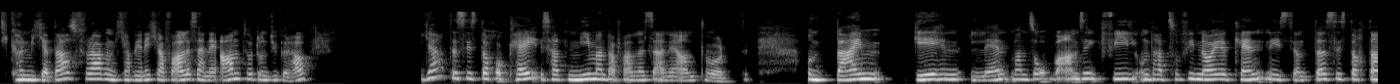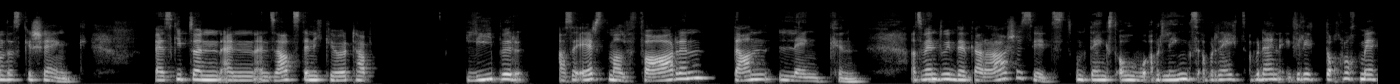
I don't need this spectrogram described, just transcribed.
ich kann mich ja das fragen und ich habe ja nicht auf alles eine Antwort und überhaupt. Ja, das ist doch okay, es hat niemand auf alles eine Antwort. Und beim Gehen lernt man so wahnsinnig viel und hat so viel neue Erkenntnisse und das ist doch dann das Geschenk. Es gibt so einen, einen, einen Satz, den ich gehört habe, lieber, also erst mal fahren, dann lenken. Also wenn du in der Garage sitzt und denkst, oh, aber links, aber rechts, aber nein, vielleicht doch noch mehr,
